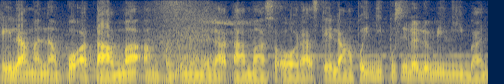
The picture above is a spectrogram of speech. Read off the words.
Kailangan lang po at tama ang pag-inom nila, tama sa oras. Kailangan po hindi po sila lumiliban.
